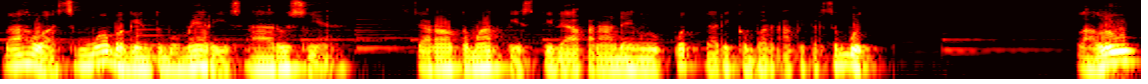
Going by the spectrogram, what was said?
bahwa semua bagian tubuh Mary seharusnya secara otomatis tidak akan ada yang luput dari kobaran api tersebut. Lalu,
